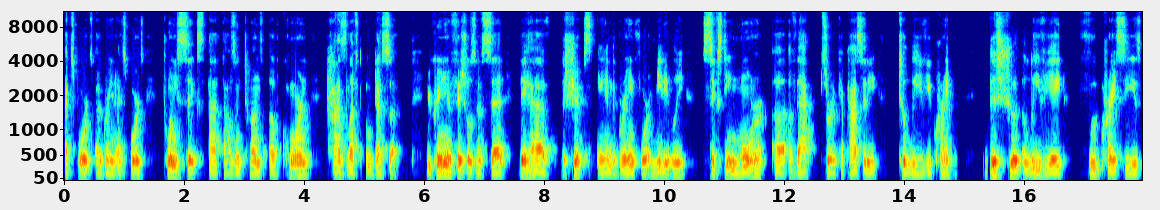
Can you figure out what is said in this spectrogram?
exports, uh, grain exports, 26,000 uh, tons of corn has left Odessa. Ukrainian officials have said they have the ships and the grain for immediately, 16 more uh, of that sort of capacity to leave Ukraine. This should alleviate food crises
